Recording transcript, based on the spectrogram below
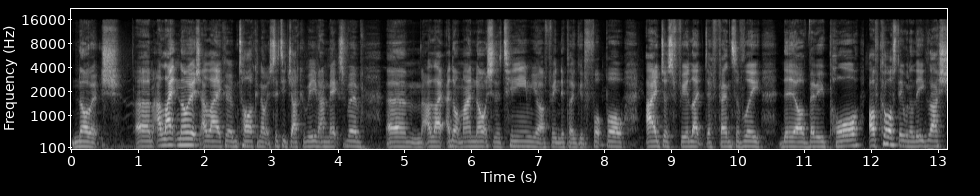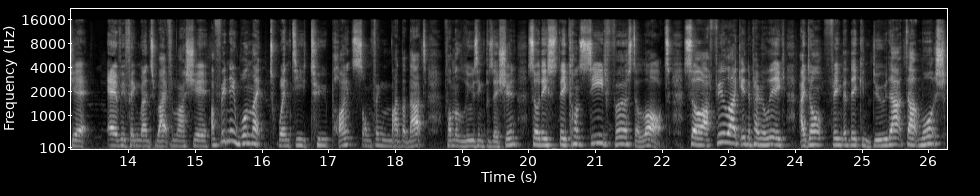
Norwich. Um, I like Norwich. I like um, talking Norwich City, Jack Reeve. I mix with them. Um, I like. I don't mind Norwich as a team. You know, I think they play good football. I just feel like defensively they are very poor. Of course, they won the league last year everything went right from last year. I think they won like 22 points, something mad like that, from a losing position. So they, they concede first a lot. So I feel like in the Premier League, I don't think that they can do that that much.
